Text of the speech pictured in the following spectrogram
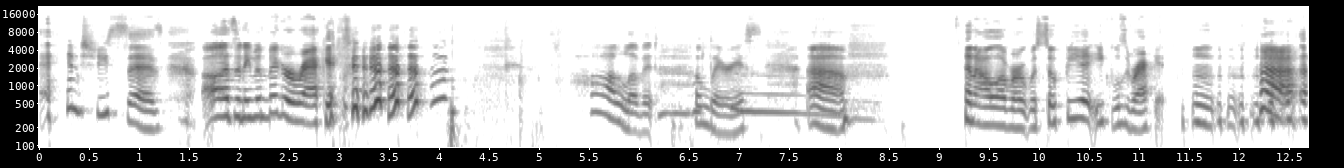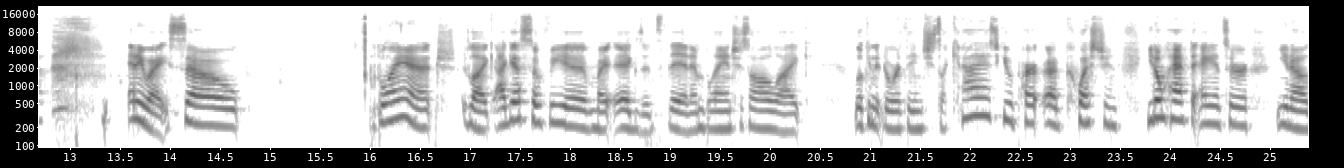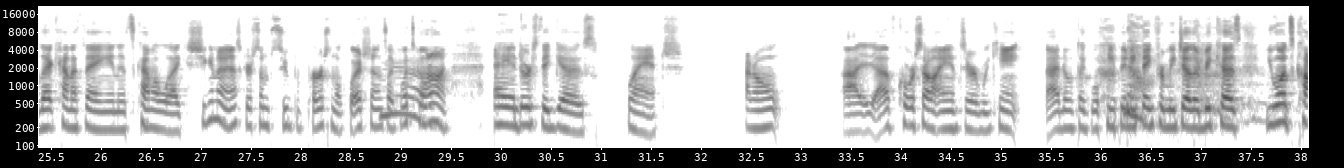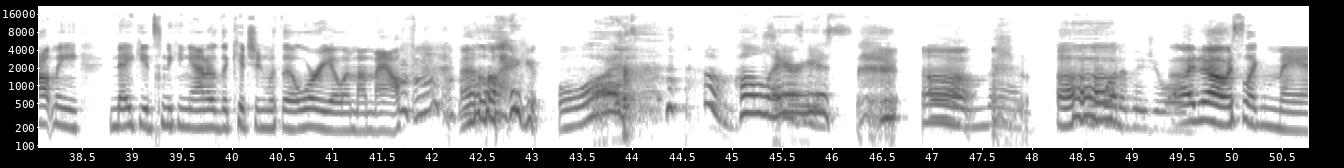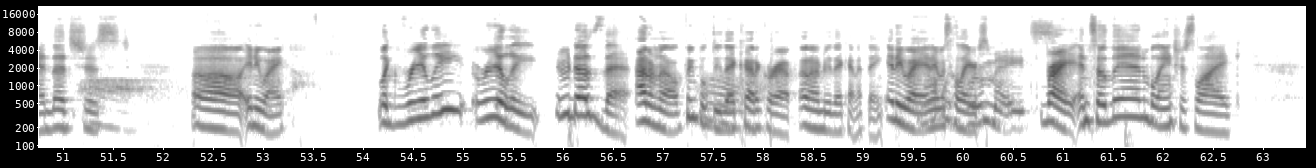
And she says, oh, it's an even bigger racket. oh, I love it. Hilarious. Um, and all I wrote was Sophia equals racket. anyway, so Blanche, like, I guess Sophia exits then, and Blanche is all like, looking at Dorothy, and she's like, "Can I ask you a, per- a question? You don't have to answer, you know, that kind of thing." And it's kind of like, is she gonna ask her some super personal question? It's like, what's going on? And Dorothy goes, "Blanche, I don't. I of course I'll answer. We can't." I don't think we'll keep anything from each other because you once caught me naked sneaking out of the kitchen with the Oreo in my mouth. Mm-hmm. I'm like, what? Hilarious. Oh Uh, man, uh, what a visual! I know. It's like, man, that's just. Uh, anyway. Like, really? Really? Who does that? I don't know. People do that kind of crap. I don't do that kind of thing. Anyway, and it was hilarious. Roommates, Right. And so then Blanche is like,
